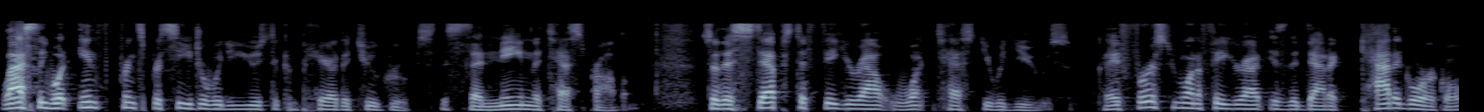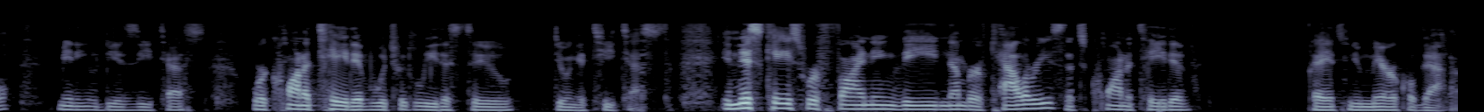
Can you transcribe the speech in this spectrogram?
Lastly, what inference procedure would you use to compare the two groups? This is a name the test problem. So the steps to figure out what test you would use. Okay, first we want to figure out is the data categorical, meaning it would be a z-test, or quantitative, which would lead us to doing a t-test. In this case, we're finding the number of calories, that's quantitative. Okay, it's numerical data.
